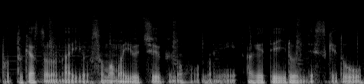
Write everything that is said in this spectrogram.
ポッドキャストの内容をそのまま YouTube の方に上げているんですけど、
